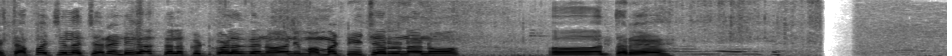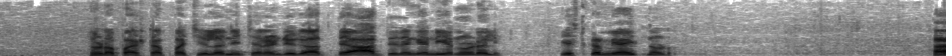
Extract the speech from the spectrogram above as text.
ಅಷ್ಟಪ್ಪ ಚೀಲ ಚರಂಡಿಗೆ ಹಾಕ್ತಲ್ಲ ಕಟ್ಕೊಳ್ಳೋದ್ವೇನೋ ನಿಮ್ಮಮ್ಮ ಟೀಚರು ನಾನು ಅಂತಾರೆ. ನೋಡಪ್ಪ, ಅಷ್ಟಪ್ಪ ಚೀಲ ನೀ ಚರಂಡಿಗೆ ಹಾಕ್ತೆ. ಆಗ್ತಿದ್ದಂಗೆ ನೀರು ನೋಡಲಿ. ಎಷ್ಟು ಕಮ್ಮಿ ಆಯ್ತು ನೋಡು. ಹಾ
